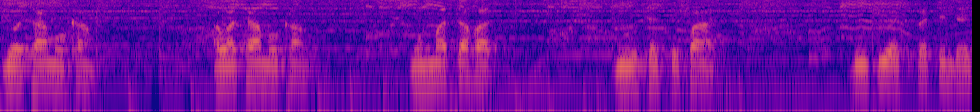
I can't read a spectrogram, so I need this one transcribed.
Your time will come. Our time will come. No matter what, you will testify. Those who are expecting that,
